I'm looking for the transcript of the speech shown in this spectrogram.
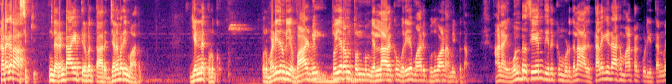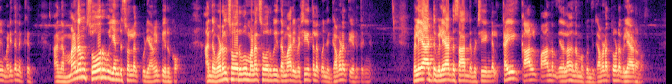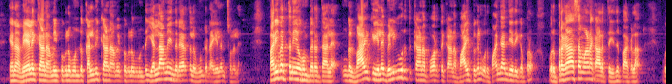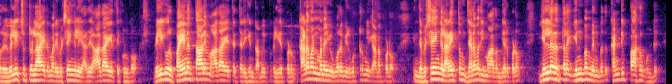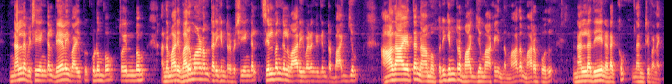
கடகராசிக்கு இந்த ரெண்டாயிரத்தி இருபத்தாறு ஜனவரி மாதம் என்ன கொடுக்கும்? ஒரு மனிதனுடைய வாழ்வில் துயரம் துன்பம் எல்லாருக்கும் ஒரே மாதிரி பொதுவான அமைப்பு தான். ஆனால் ஒன்று சேர்ந்து இருக்கும் பொழுதெல்லாம் அது தலைகீழாக மாற்றக்கூடிய தன்மை மனிதனுக்கு அந்த மனம் சோர்வு என்று சொல்லக்கூடிய அமைப்பு இருக்கும். அந்த உடல் சோர்வு மனசோர்வு இந்த மாதிரி விஷயத்தில் கொஞ்சம் கவனத்தை எடுத்துக்கங்க. விளையாட்டு விளையாட்டு சார்ந்த விஷயங்கள் கை கால் பாந்தம் இதெல்லாம் நம்ம கொஞ்சம் கவனத்தோடு விளையாடணும். ஏன்னா வேலைக்கான அமைப்புகளும் உண்டு கல்விக்கான அமைப்புகளும் உண்டு எல்லாமே இந்த நேரத்தில் உண்டு நான் இல்லைன்னு சொல்லலை. பரிவர்த்தனை யோகம் பெறத்தால் உங்கள் வாழ்க்கையில் வெளியூரத்துக்கான போகிறதுக்கான வாய்ப்புகள் ஒரு பாஞ்சாம் தேதிக்கு அப்புறம் ஒரு பிரகாசமான காலத்தை எதிர்பார்க்கலாம். ஒரு வெளி சுற்றுலா இது மாதிரி விஷயங்களை அது ஆதாயத்தை கொடுக்கும். வெளியூர் பயணத்தாலும் ஆதாயத்தை தருகின்ற அமைப்புகள் ஏற்படும். கணவன் மனைவி உறவில் ஒற்றுமை காணப்படும். இந்த விஷயங்கள் அனைத்தும் ஜனவரி மாதம் ஏற்படும். இல்லறத்தில் இன்பம் என்பது கண்டிப்பாக உண்டு. நல்ல விஷயங்கள் வேலை வாய்ப்பு குடும்பம் துன்பம் அந்த மாதிரி வருமானம் தருகின்ற விஷயங்கள் செல்வங்கள் வாரி வழங்குகின்ற பாக்கியம் ஆதாயத்தை நாம் பெறுகின்ற பாக்கியமாக இந்த மாதம் மாறப்போது நல்லதே நடக்கும். நன்றி வணக்கம்.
